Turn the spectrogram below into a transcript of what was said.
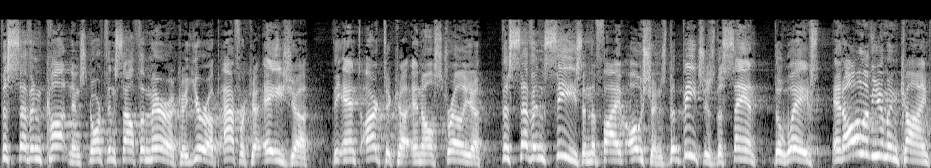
the seven continents, North and South America, Europe, Africa, Asia, the Antarctica and Australia, the seven seas and the five oceans, the beaches, the sand, the waves, and all of humankind,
